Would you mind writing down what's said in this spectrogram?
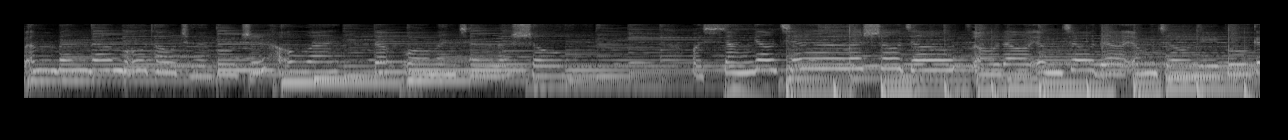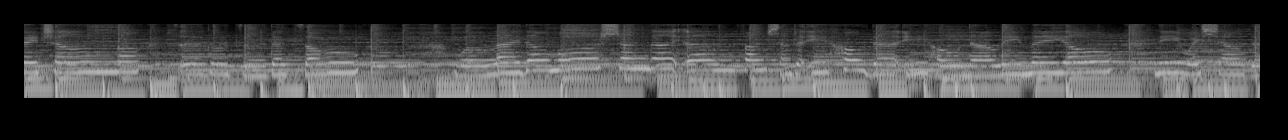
笨笨的木头，却不知后来的我们牵了手。我想要牵了手就走。到永久的永久，你不给承诺，自顾自的走。想着以后的以后，哪里没有你微笑的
